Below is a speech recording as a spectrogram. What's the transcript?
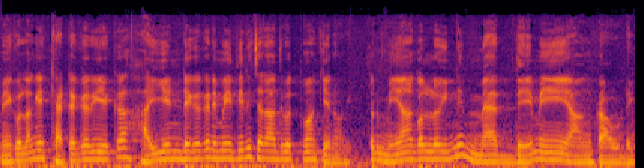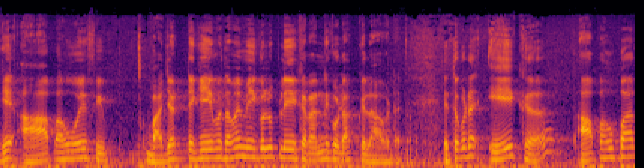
මේගොල්ලගේ කැටගරිය එක හයිෙන්ඩ එකට මේ තිරි ජනාතිපත්තුමා කියනවගේ තර මෙයා ගොල්ල ඉන්න මැද්දේ මේ යංකව් එක. ආපහුවේ ෆිප් බජට් එකේම තමයි මේගොලු ප්ලේ කරන්න ගොඩක් වෙලාවට. එතකොට ඒක ආපහුපාර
